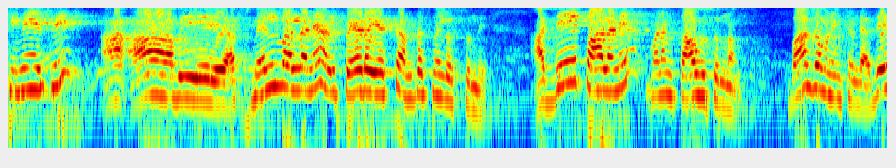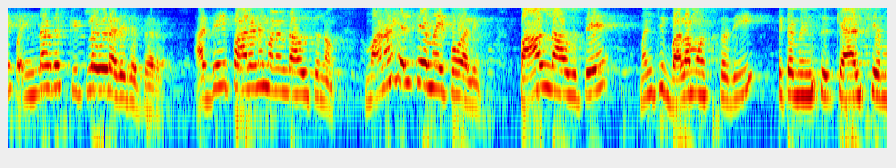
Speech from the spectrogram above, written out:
తినేసి ఆ- అవి ఆ స్మెల్ వల్లనే అవి పేడ వేస్తే అంత స్మెల్ వస్తుంది. అదే పాలనే మనం తాగుతున్నాం. బాగా గమనించండి. అదే ఇందాక స్కిట్లో కూడా అదే చెప్పారు. అదే పాలనే మనం తాగుతున్నాం. మన హెల్త్ ఏమైపోవాలి? పాలు తాగితే మంచి బలం వస్తుంది విటమిన్స్ కాల్షియం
